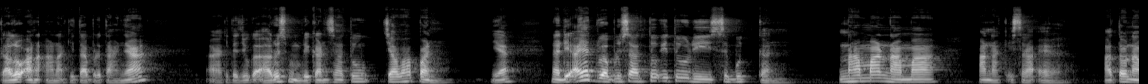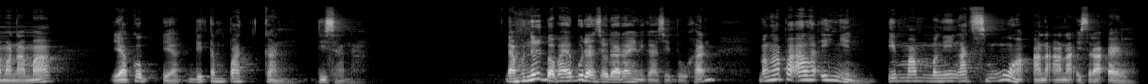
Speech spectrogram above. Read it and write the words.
Kalau anak-anak kita bertanya, kita juga harus memberikan satu jawaban. ya. Nah di ayat 21 itu disebutkan nama-nama anak Israel atau nama-nama Yakub ya ditempatkan di sana. Nah menurut Bapak Ibu dan Saudara yang dikasih Tuhan, Mengapa Allah ingin imam mengingat semua anak-anak Israel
